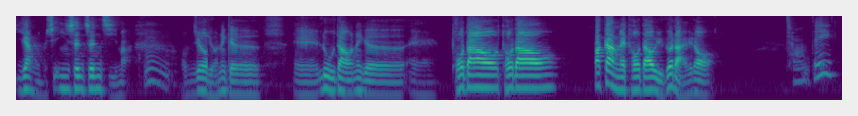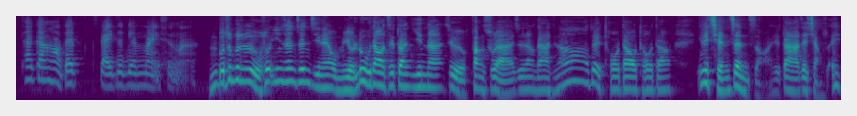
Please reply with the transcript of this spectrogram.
一样，我们是音声征集嘛，嗯我们就有那个诶录到那个诶拖刀拖刀八杠的拖刀宇哥来咯。从对他刚好在来这边卖是吗？嗯，不是不是不是，我说音声征集呢，我们有录到这段音呢、就有放出来，就让大家听哦，对，拖刀拖刀，因为前阵子啊，就大家在想说，哎，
